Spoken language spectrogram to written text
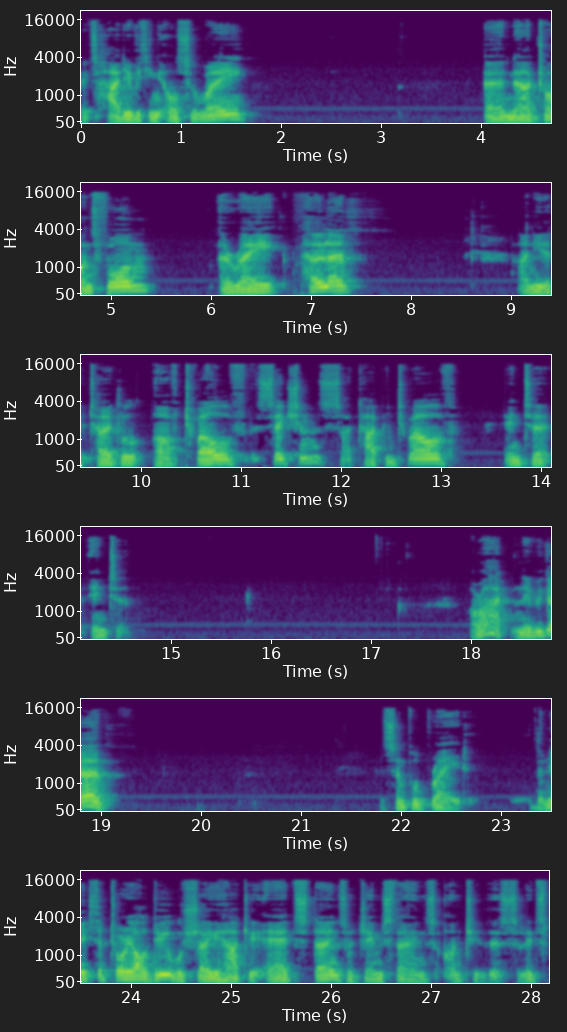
Let's hide everything else away. And now transform array polar. I need a total of 12 sections. So I type in 12, enter, enter. All right, and there we go simple braid. The next tutorial I'll do will show you how to add stones or gemstones onto this. So let's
